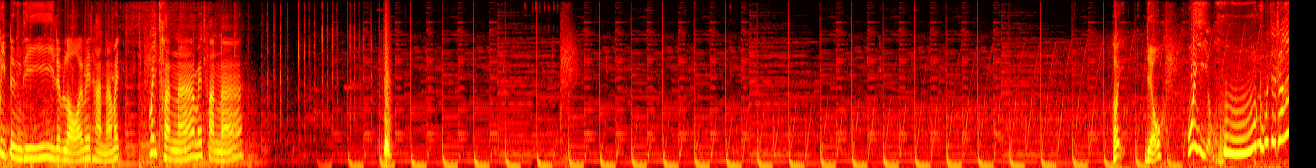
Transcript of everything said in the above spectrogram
ปิดหนึ่งทีเรียบร้อยไม่ทันนะไม่ไม่ทันนะ ไม่ทันนะ เฮ้ย เดี๋ยวเฮ้ยโอ้โหนึกว่าจะได้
